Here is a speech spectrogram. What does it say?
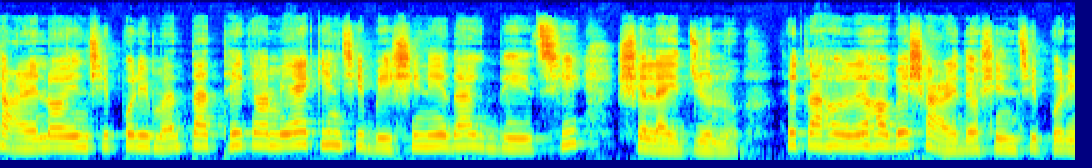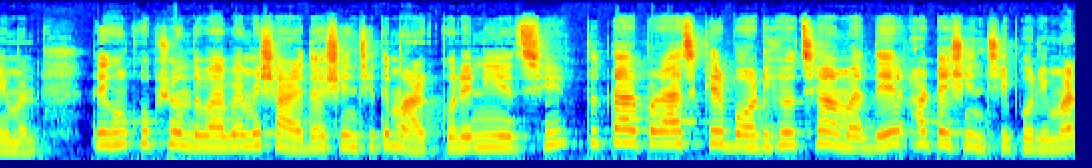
সাড়ে নয় ইঞ্চি পরিমাণ। তার থেকে আমি এক ইঞ্চি বেশি নিয়ে দাগ দিয়েছি সেলাইয়ের জন্য। তো তাহলে হবে সাড়ে দশ ইঞ্চি পরিমাণ। দেখুন খুব সুন্দরভাবে আমি সাড়ে দশ ইঞ্চিতে মার্ক করে নিয়েছি। তো তারপর আজকের বডি হচ্ছে আমাদের আঠাশ ইঞ্চি পরিমাণ।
